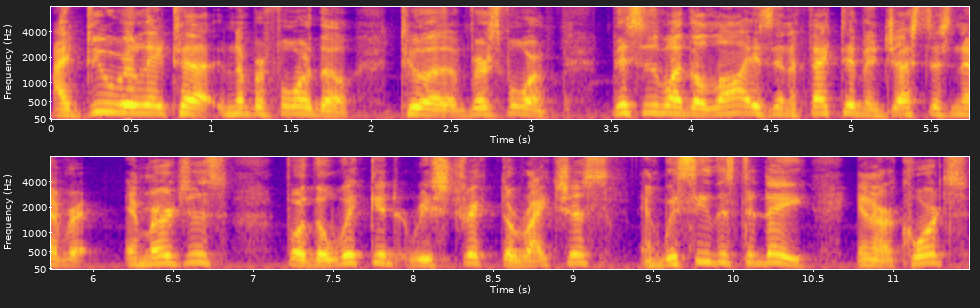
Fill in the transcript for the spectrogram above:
I do relate to number four, though, to uh, verse four. This is why the law is ineffective and justice never emerges, for the wicked restrict the righteous. And we see this today in our courts,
